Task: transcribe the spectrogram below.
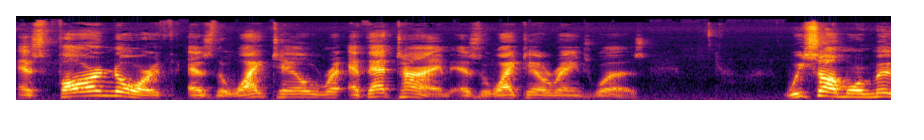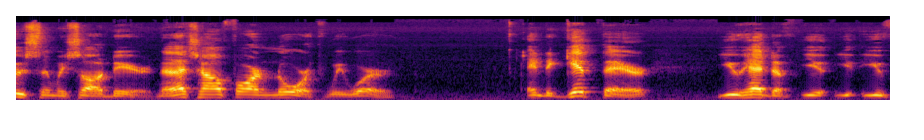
as far north as the whitetail at that time as the whitetail range was. we saw more moose than we saw deer. Now that's how far north we were, and to get there, you had to you you, you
